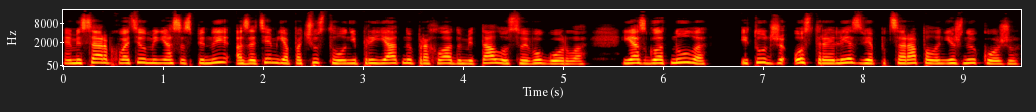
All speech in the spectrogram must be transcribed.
Эмиссар обхватил меня со спины, а затем я почувствовала неприятную прохладу металла у своего горла. Я сглотнула и тут же острое лезвие поцарапало нежную кожу.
